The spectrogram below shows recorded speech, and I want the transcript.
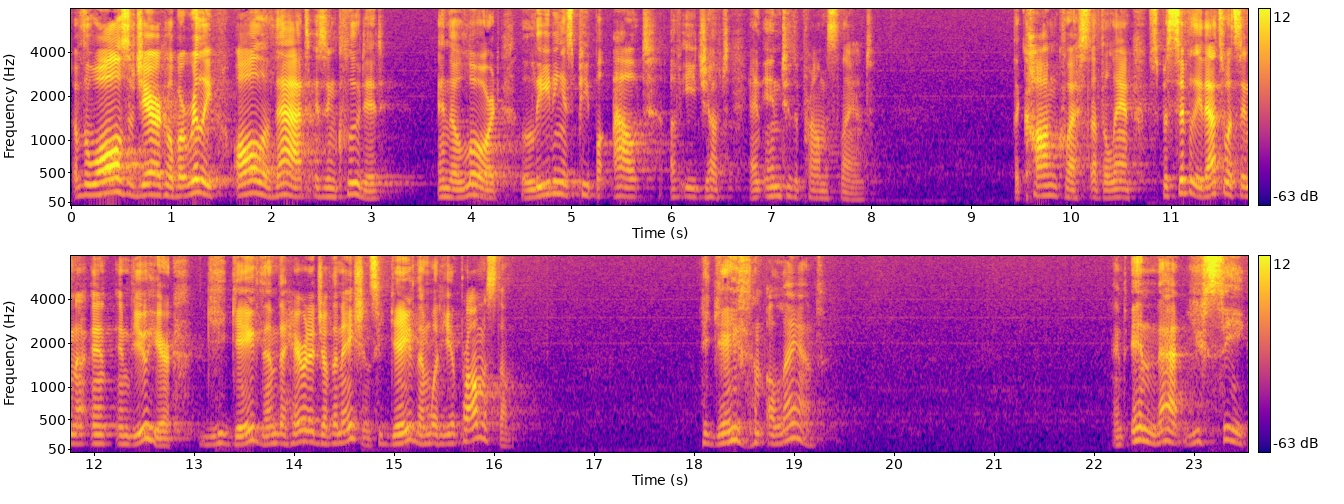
of the walls of Jericho, but really all of that is included in the Lord leading his people out of Egypt and into the promised land the conquest of the land. Specifically, that's what's in, in, in, view here. He gave them the heritage of the nations, He gave them what He had promised them. He gave them a land. And in that, you see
